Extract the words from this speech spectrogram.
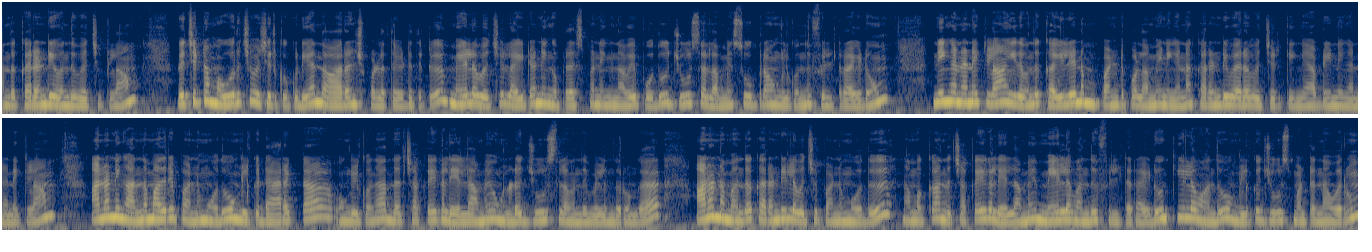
அந்த கரண்டியை வந்து வச்சுக்கலாம். வச்சுட்டு நம்ம உரிச்சு வச்சுருக்கக்கூடிய அந்த ஆரஞ்சு பழத்தை எடுத்துகிட்டு மேலே வச்சு லைட்டாக நீங்கள் ப்ரெஸ் பண்ணிங்கனாவே போதும். ஜூஸ் எல்லாமே சூப்பராக உங்களுக்கு வந்து ஃபில்டர் ஆகிடும் நீங்கள் நினைக்கலாம் இதை வந்து கையிலே நம்ம பண்ணிட்டு போகலாமே நீங்கள் என்ன கரண்டி வேறு வச்சுருக்கீங்க அப்படின்னு நீங்கள் நினைக்கலாம். ஆனால் நீங்கள் அந்த மாதிரி பண்ணும்போது உங்களுக்கு டேரெக்டாக உங்களுக்கு வந்து அந்த சக்கைகள் எல்லாமே உங்களோட ஜூஸில் வந்து விழுந்துருங்க. ஆனால் நம்ம அந்த கரண்டியில் வச்சு பண்ணும்போது நமக்கு அந்த சக்கைகள் எல்லாமே மேலே வந்து ஃபில்டர் ஆகிடும் கீழே வந்து உங்களுக்கு ஜூஸ் மட்டும்தான் வரும்.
